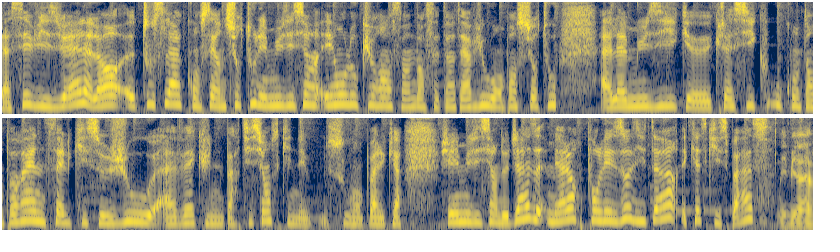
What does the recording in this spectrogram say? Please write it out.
assez visuelle. Alors, tout cela concerne surtout les musiciens et en l'occurrence, hein, dans cette interview, on pense surtout à la musique classique ou contemporaine, celle qui se joue avec une partition, ce qui n'est souvent pas le cas chez les musiciens de jazz. Mais alors, pour les auditeurs, qu'est-ce qui se passe? Eh bien,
